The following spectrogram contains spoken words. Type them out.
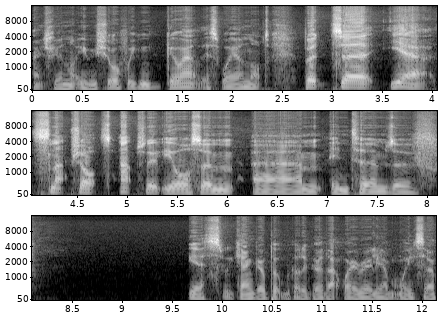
actually I'm not even sure if we can go out this way or not. But uh, yeah snapshots absolutely awesome um, in terms of yes we can go but we've got to go that way really haven't we? So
